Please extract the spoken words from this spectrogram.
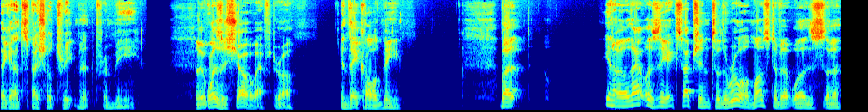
they got special treatment from me. It was a show, after all, and they called me. But, you know, that was the exception to the rule. Most of it was. Uh,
